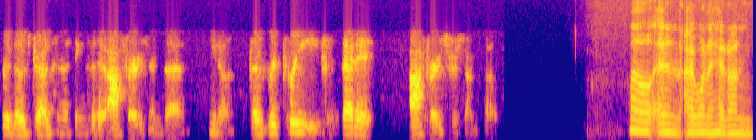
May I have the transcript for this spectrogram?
for those drugs and the things that it offers and the you know the reprieve that it offers for some folks. Well, and I want to hit on,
